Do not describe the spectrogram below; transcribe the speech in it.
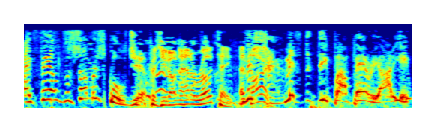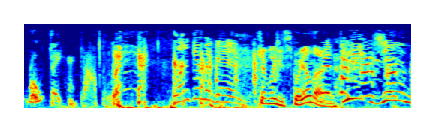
I failed the summer school gym. Because you don't know how to rotate. That's Miss- hard. Mr. DeBarbery, Artie ain't rotating properly. Flunk him again. Can't believe you squealed on it. Repeat gym.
